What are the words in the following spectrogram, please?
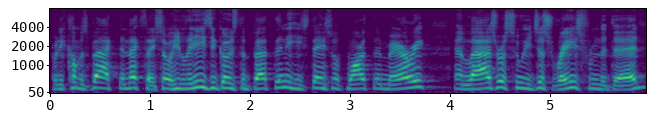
But he comes back the next day. So he leaves, he goes to Bethany, he stays with Martha and Mary and Lazarus, who he just raised from the dead.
